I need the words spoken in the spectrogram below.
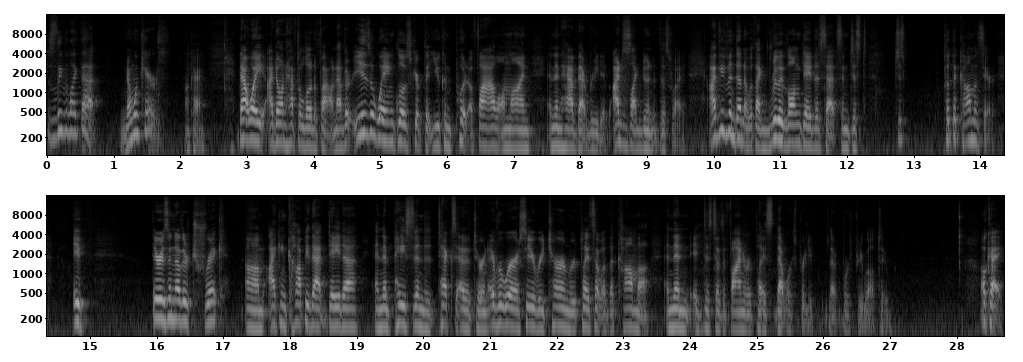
Just leave it like that. No one cares. Okay. That way I don't have to load a file. Now there is a way in GlowScript that you can put a file online and then have that read it. I just like doing it this way. I've even done it with like really long data sets and just just put the comments there. If there is another trick, um, I can copy that data and then paste it into the text editor and everywhere I see a return, replace that with a comma, and then it just does a find and replace. That works pretty that works pretty well too. Okay,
